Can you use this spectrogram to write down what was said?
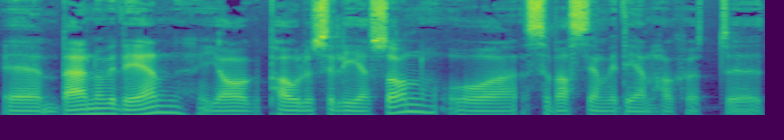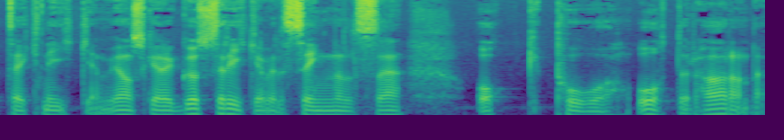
eh, Berno Widén, jag Paulus Eliasson och Sebastian Widén har skött eh, tekniken. Vi önskar er Guds rika välsignelse och på återhörande.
